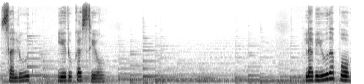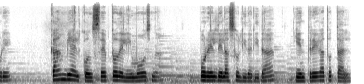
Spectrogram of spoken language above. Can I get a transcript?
salud y educación. La viuda pobre cambia el concepto de limosna por el de la solidaridad y entrega total.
